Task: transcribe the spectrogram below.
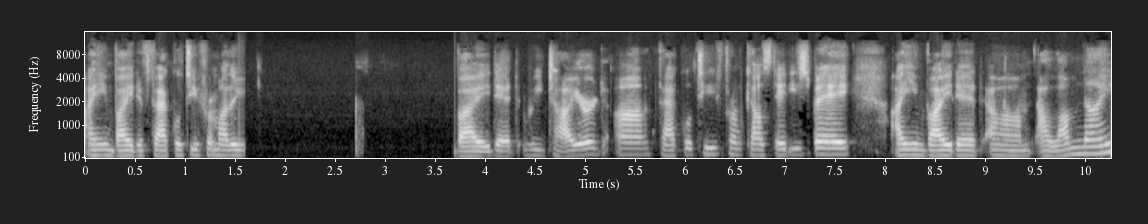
i invited faculty from other invited retired uh, faculty from cal state east bay. I invited um, alumni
